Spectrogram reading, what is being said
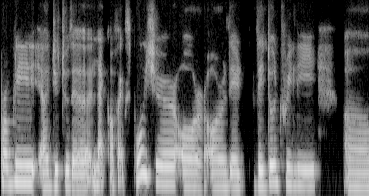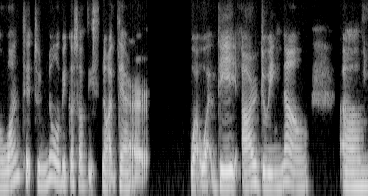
probably uh, due to the lack of exposure, or or they they don't really uh, wanted to know because of this not their what what they are doing now. Um,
